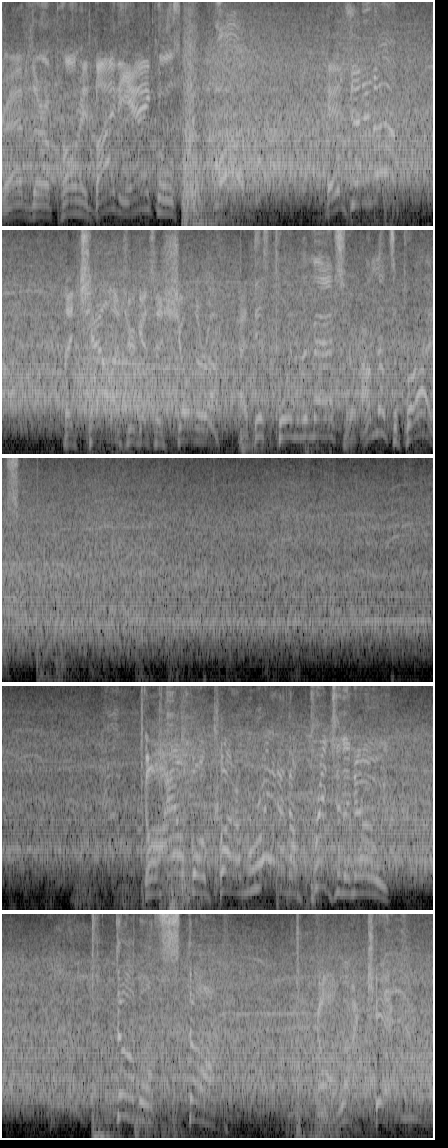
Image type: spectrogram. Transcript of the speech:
Grabs their opponent by the ankles. Is it enough? The challenger gets a shoulder up. At this point in the match, I'm not surprised. Oh, elbow caught him right on the bridge of the nose. Double stop. Oh, what a kick.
